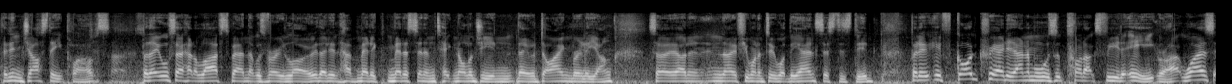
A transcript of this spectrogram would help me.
They didn't just eat plants, Just plants. but they also had a lifespan that was very low. They didn't have medic- medicine and technology, and they were dying really young. So I don't know if you want to do what the ancestors did. But if God created animals products for you to eat, right? Why is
